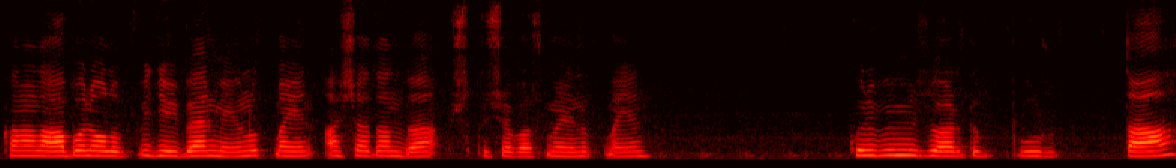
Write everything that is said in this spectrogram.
kanala abone olup videoyu beğenmeyi unutmayın. Aşağıdan da şu tuşa basmayı unutmayın. Kulübümüz vardı burada.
